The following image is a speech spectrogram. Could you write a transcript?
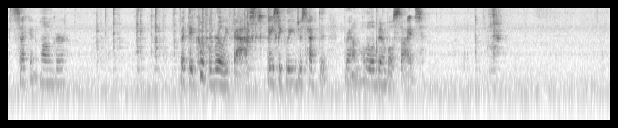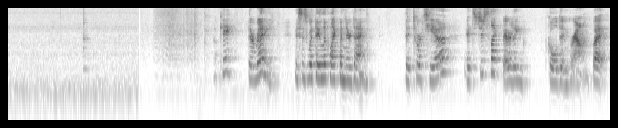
second longer but they cook really fast. Basically, you just have to brown them a little bit on both sides. Okay, they're ready. This is what they look like when they're done. The tortilla, it's just like barely golden brown, but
